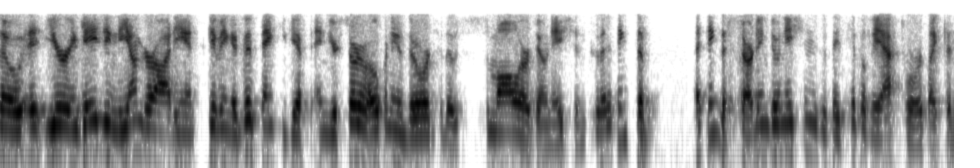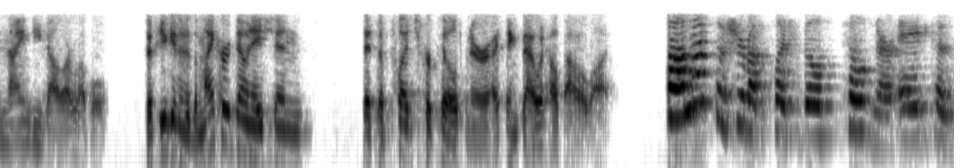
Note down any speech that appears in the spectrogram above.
So it, you're engaging the younger audience, giving a good thank you gift, and you're sort of opening the door to those smaller donations. Because I think the I think the starting donations that they typically ask for is like the ninety dollar level. So if you get into the micro donations, that's a pledge for Pilsner. I think that would help out a lot. Well, I'm not so sure about the pledge for Pilsner, A, because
